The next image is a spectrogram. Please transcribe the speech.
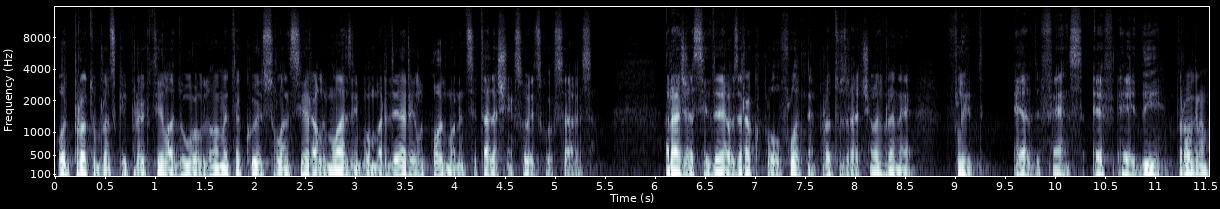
od protubrodskih projektila dugog dometa koje su lansirali mlazni bombarderi ili podmornice tadašnjeg Sovjetskog saveza. Rađa se ideja o zrakoplovu flotne protuzračne odbrane Fleet Air Defense FAD program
